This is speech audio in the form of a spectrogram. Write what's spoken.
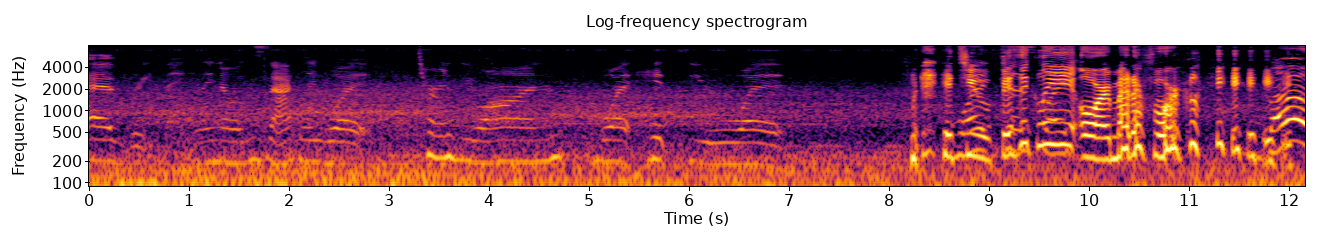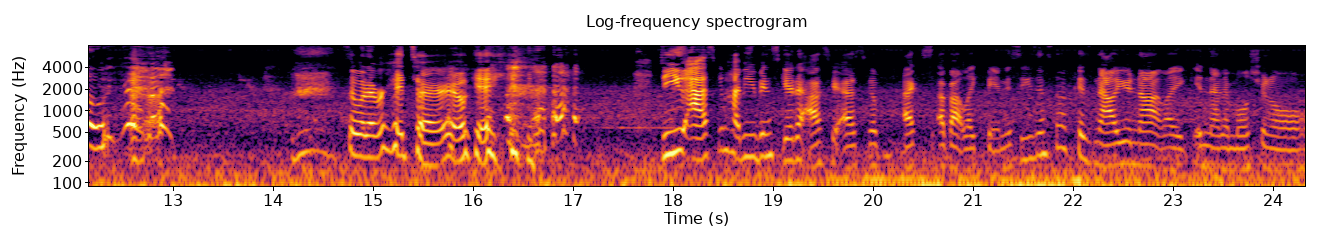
everything. They know exactly what turns you on, what hits you, what hits you What, just, physically like- or metaphorically. both. so whatever hits her, okay. Do you ask him? Have you been scared to ask your ex, about like fantasies and stuff? Because now you're not like in that emotional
